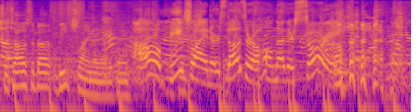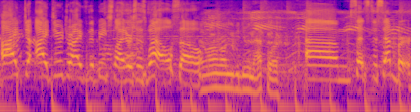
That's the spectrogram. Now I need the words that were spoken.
So tell us about beach liner and everything. Oh, beach liners. Those are a whole nother story. I, do, I do drive the beach liners as well, so. And how long have you been doing that for? Um, since December.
